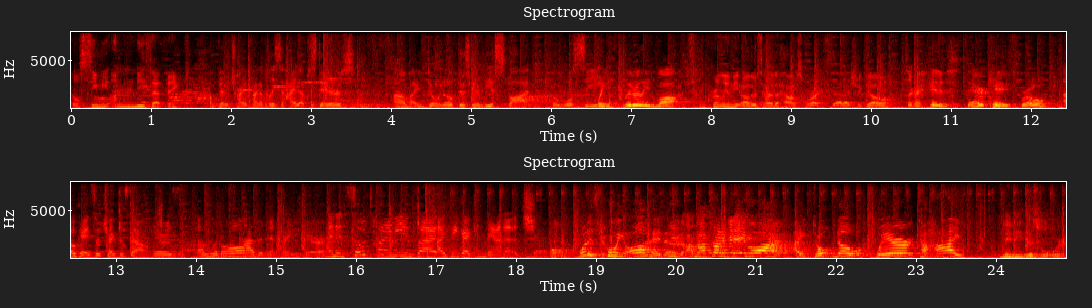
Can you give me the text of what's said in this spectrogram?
they'll see me underneath that thing. I'm gonna try and find a place to hide upstairs. Um, I don't know if there's gonna be a spot, but we'll see. Wait, it's literally locked. I'm currently on the other side of the house where I said I should go. It's like a hidden staircase, bro. Okay, so check this out. There's a little cabinet right here. And it's so tiny that I think I can manage. What is going on? Dude, I'm not trying to get eaten alive. I don't know where to hide. Maybe this will work.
